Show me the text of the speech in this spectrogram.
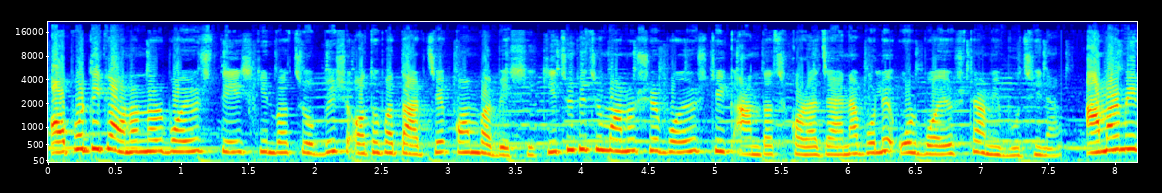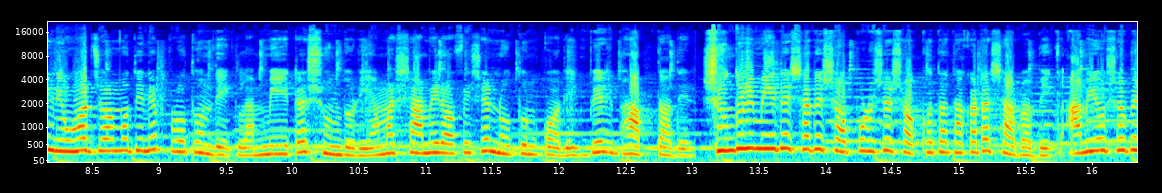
অপরদিকে অনন্যর বয়স তেইশ কিংবা চব্বিশ অথবা তার চেয়ে কম বা বেশি। কিছু কিছু মানুষের বয়স ঠিক আন্দাজ করা যায় না বলে ওর বয়সটা আমি বুঝি না। আমার মেয়ে নিউহার জন্মদিনে প্রথম দেখলাম। মেয়েটা সুন্দরী। আমার স্বামীর অফিসের নতুন কলিগ বেশ ভাব তাদের। সুন্দরী মেয়েদের সাথে সব পুরুষের সক্ষতা থাকাটা স্বাভাবিক। আমি ওসবে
